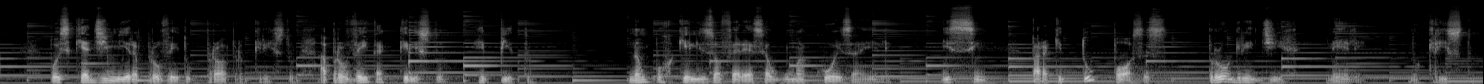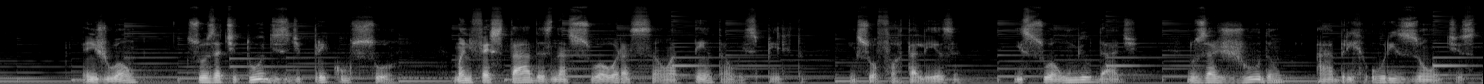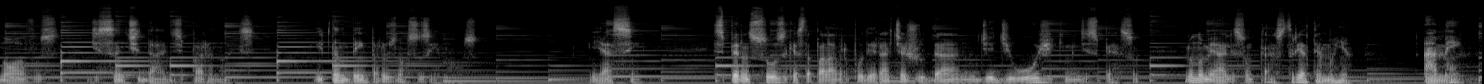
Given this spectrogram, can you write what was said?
pois que admira aproveita o próprio Cristo, aproveita Cristo, repito, não porque lhes oferece alguma coisa a ele, e sim para que tu possas progredir nele no Cristo. Em João, suas atitudes de precursor, manifestadas na sua oração atenta ao Espírito, em sua fortaleza e sua humildade, nos ajudam a abrir horizontes novos de santidade para nós e também para os nossos irmãos. E é assim, esperançoso que esta palavra poderá te ajudar no dia de hoje que me despeço. Meu nome é Alisson Castro e até amanhã. Amém.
